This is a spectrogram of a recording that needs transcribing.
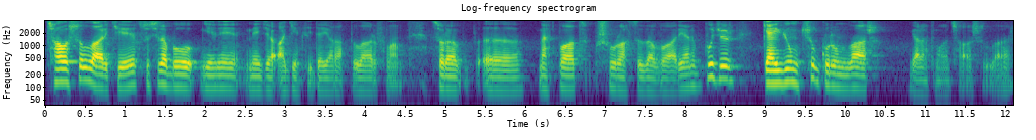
çalışırlar ki, xüsusilə bu yeni media agentlikdə yaratdılar falan. Sonra ə, mətbuat şurası da var. Yəni bu cür qəyyumçu qurumlar yaratmağa çalışırlar.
